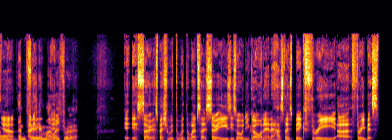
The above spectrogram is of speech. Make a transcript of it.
Yeah. Um, and feeling and it, my it, way through it it's so especially with the, with the website it's so easy as well when you go on it and it has those big three uh three bits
